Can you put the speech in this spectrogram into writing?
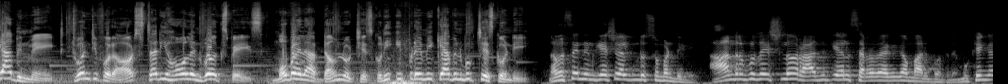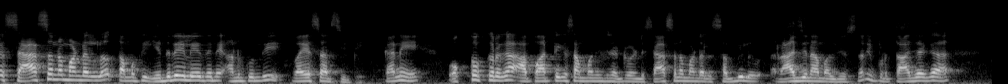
Cabin mate twenty four hours study hall and work space mobile app download చేసుకుని ఇప్పుడే మీ cabin book చేసుకోండి. నమస్తే నేను Keshav. Welcome to Suman TV. ఆంధ్రప్రదేశ్లో రాజకీయాలు శరవేగంగా మారిపోతున్నాయి. ముఖ్యంగా శాసన మండలిలో తమకు ఎదురే లేదని అనుకుంది వైఎస్ఆర్సీపీ. కానీ ఒక్కొక్కరుగా ఆ పార్టీకి సంబంధించినటువంటి శాసన మండలి సభ్యులు రాజీనామాలు చేస్తున్నారు. ఇప్పుడు తాజాగా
